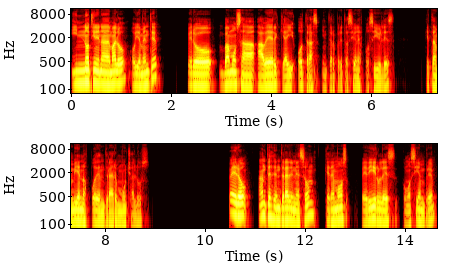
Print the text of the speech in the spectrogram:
Y no tiene nada de malo, obviamente, pero vamos a, a ver que hay otras interpretaciones posibles que también nos pueden traer mucha luz. Pero antes de entrar en eso, queremos pedirles, como siempre,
